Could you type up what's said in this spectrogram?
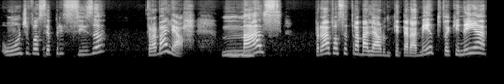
onde você precisa trabalhar. Uhum. Mas para você trabalhar um temperamento, foi que nem a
